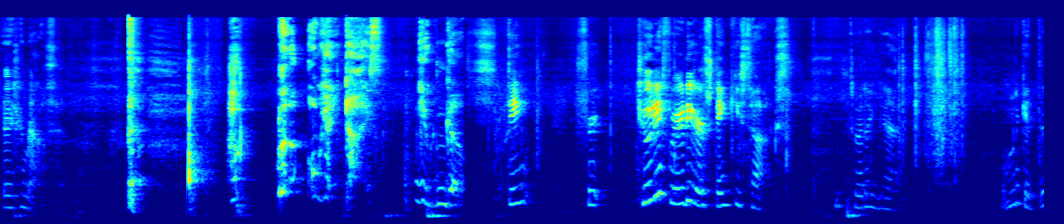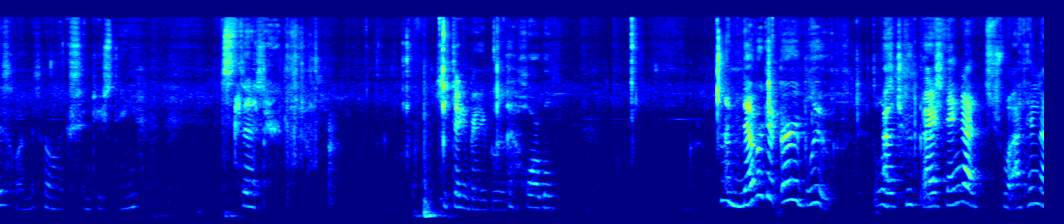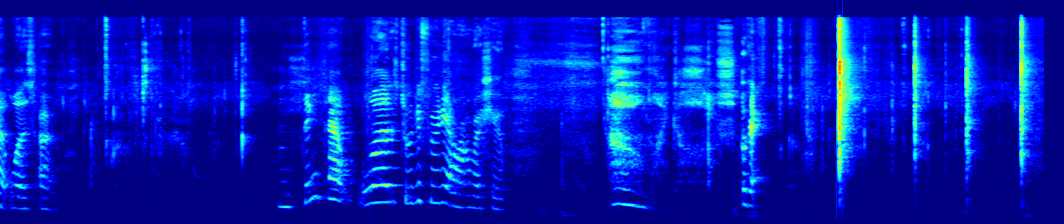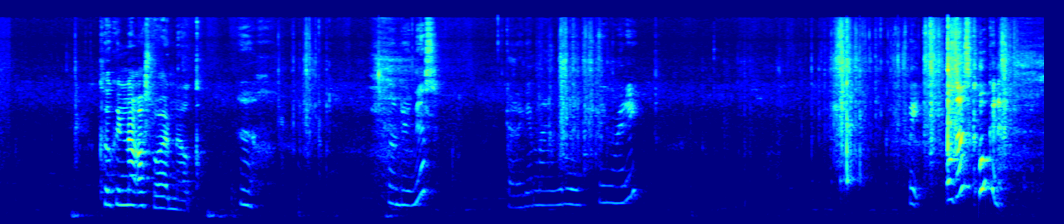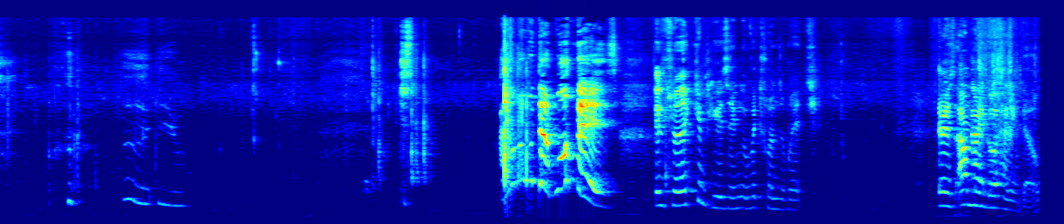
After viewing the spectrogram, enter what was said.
There's your mouth. okay, guys. You can go. Stink. Fruit. Tutti fruity or stinky socks? That's what I got. I'm gonna get this one. This one looks interesting. It's this. She's taking berry blue. Horrible. I never get berry blue. I, I think that's what I think that was um I think that was Tutti Frutti. I'm not very sure. Oh my. Okay. Coconut or spoiled milk. I'm doing this. Gotta get my little thing ready. Wait. Oh, that's coconut. ew. Just. I don't know what that was. It's really confusing which one's which. Anyways, I'm gonna go ahead and go.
